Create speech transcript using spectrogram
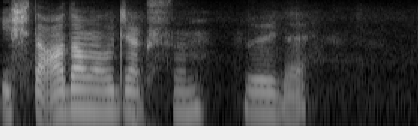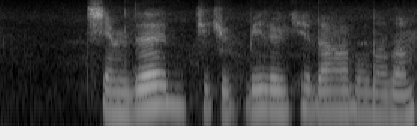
İşte adam olacaksın. Böyle. Şimdi küçük bir ülke daha bulalım.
